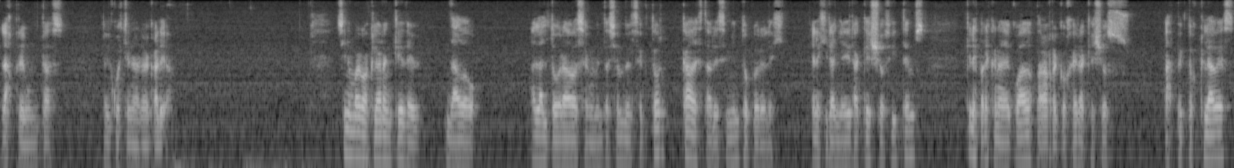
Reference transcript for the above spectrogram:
las preguntas del cuestionario de calidad. Sin embargo, aclaran que, dado al alto grado de segmentación del sector, cada establecimiento podrá elegir, elegir añadir aquellos ítems que les parezcan adecuados para recoger aquellos aspectos claves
